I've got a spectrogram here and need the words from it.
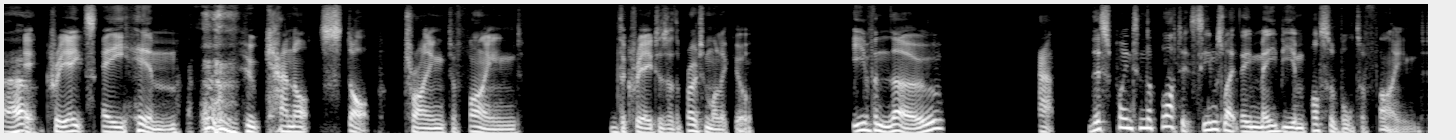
Oh. It creates a him who cannot stop trying to find the creators of the protomolecule, even though this point in the plot, it seems like they may be impossible to find.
